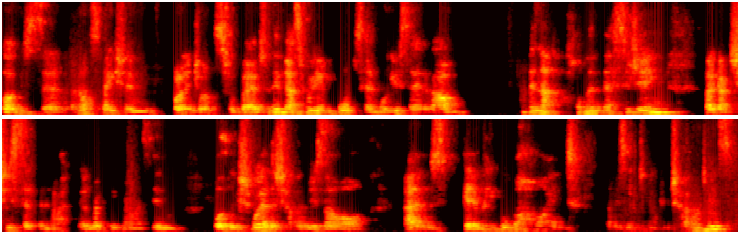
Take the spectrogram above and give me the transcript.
Well, just an observation following John's talk about. I think that's really important what you're saying about having that common messaging, like actually stepping back and recognizing what the, where the challenges are and getting people behind those individual challenges.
